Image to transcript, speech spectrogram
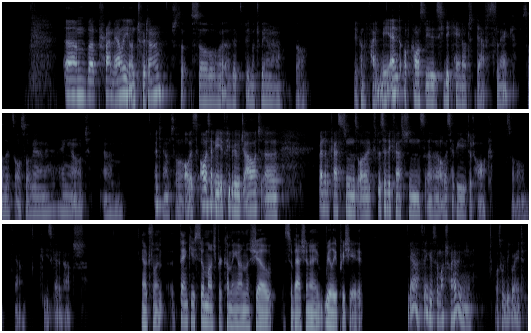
Um, but primarily on Twitter. So, so uh, that's pretty much where well you can find me. And of course, the cdk.dev Slack. So that's also where I'm hanging out. Um, and yeah, I'm so always always happy if people reach out, uh, random questions or like specific questions. Uh, always happy to talk. So yeah, please get in touch. Excellent. Thank you so much for coming on the show. Sebastian. I really appreciate it. Yeah, thank you so much for having me. It was really great.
